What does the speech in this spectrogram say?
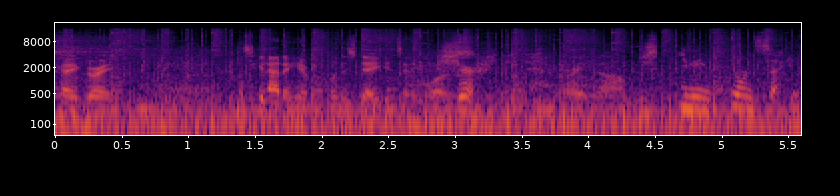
Okay, great. Let's get out of here before this day gets any worse. Sure. All right, um, just give me one second.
